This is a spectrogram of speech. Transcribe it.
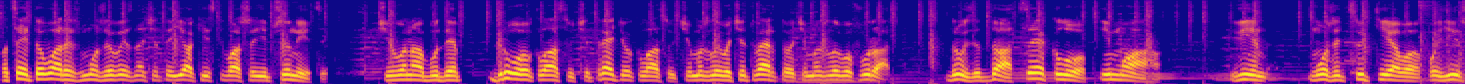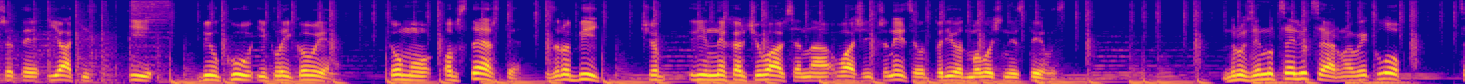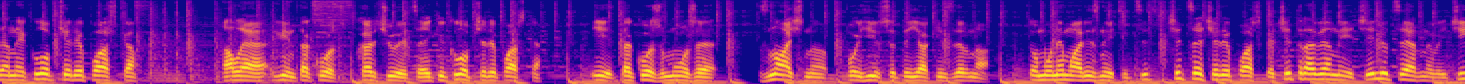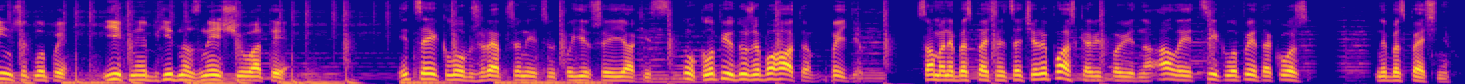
Оцей товариш може визначити якість вашої пшениці. Чи вона буде другого класу, чи третього класу, чи можливо четвертого, чи можливо фураж. Друзі, да, це клоп і мага. Він може суттєво погіршити якість і білку, і клейковини. Тому обстежте, зробіть, щоб він не харчувався на вашій пшениці от період молочної стиглості. Друзі, ну це люцерновий клоп, це не клоп черепашка, але він також харчується, як і клоп черепашка, і також може значно погіршити якість зерна. Тому нема різниці, чи це черепашка, чи трав'яний, чи люцерновий, чи інші клопи. Їх необхідно знищувати. І цей клоп жре пшеницю, погіршує якість. Ну, клопів дуже багато видів. Саме небезпечний це черепашка, відповідно, але ці клопи також небезпечні.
